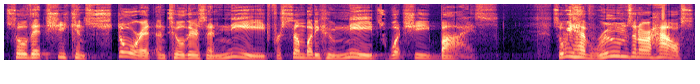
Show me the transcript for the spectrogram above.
so that she can store it until there's a need for somebody who needs what she buys. So we have rooms in our house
